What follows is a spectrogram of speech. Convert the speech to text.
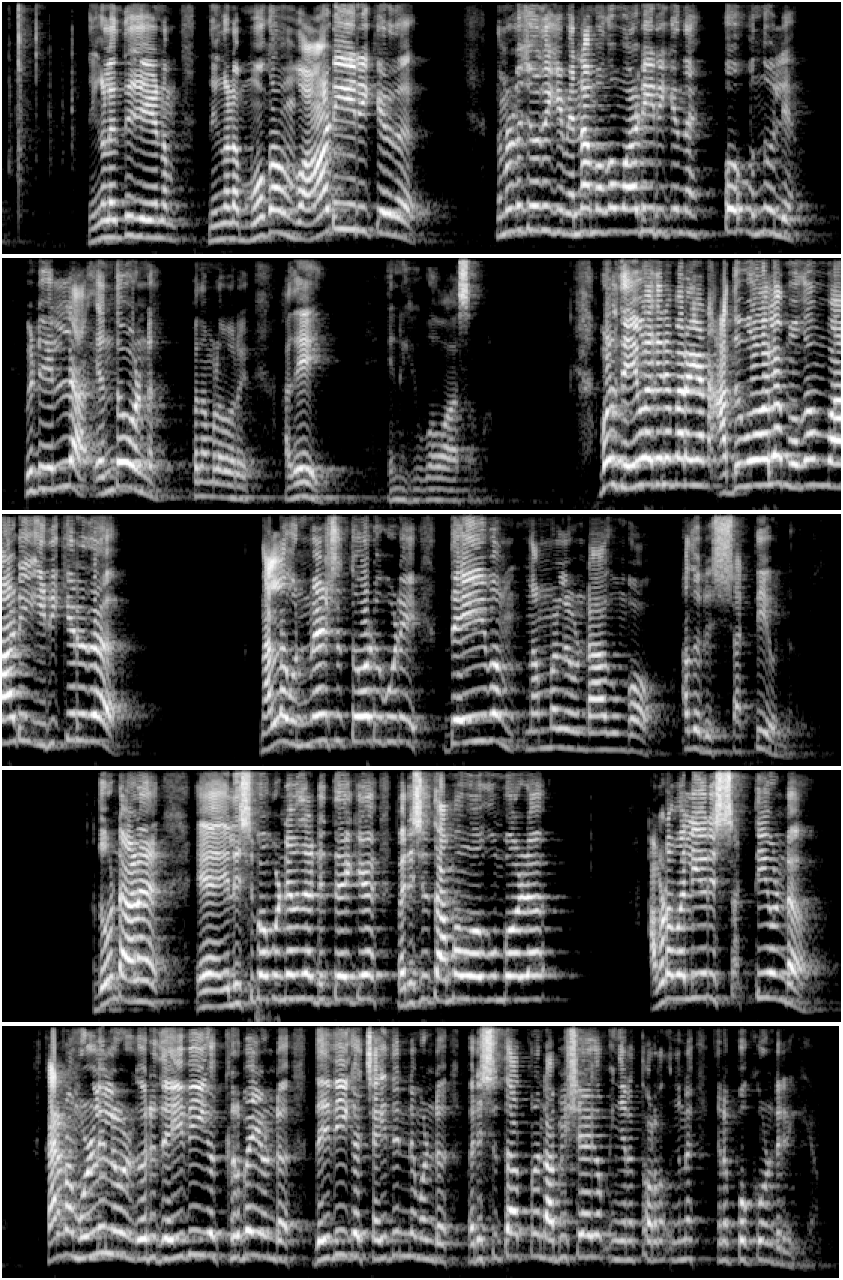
നിങ്ങൾ എന്ത് ചെയ്യണം? നിങ്ങളുടെ മുഖം വാടിയിരിക്കരുത്. നമ്മളോട് ചോദിക്കും എന്നാ മുഖം വാടിയിരിക്കുന്നേ? ഓ ഒന്നുമില്ല. വീണ്ടും ഇല്ല. എന്തോ ഉണ്ട്? അപ്പോൾ നമ്മൾ പറയും അതേ എനിക്ക് ഉപവാസമാണ്. അപ്പോൾ ദൈവചനം പറയാൻ അതുപോലെ മുഖം വാടി ഇരിക്കരുത്. നല്ല ഉന്മേഷത്തോടു കൂടി ദൈവം നമ്മളിൽ ഉണ്ടാകുമ്പോൾ അതൊരു ശക്തിയുണ്ട്. അതുകൊണ്ടാണ് എലിശുബ പുണ്യവന്റെ അടുത്തേക്ക് പരിശുദ്ധ അമ്മ പോകുമ്പോൾ അവിടെ വലിയൊരു ശക്തിയുണ്ട്. കാരണം ഉള്ളിൽ ഒരു ദൈവിക കൃപയുണ്ട് ദൈവിക ചൈതന്യമുണ്ട് പരിശുദ്ധാത്മന്റെ അഭിഷേകം ഇങ്ങനെ തുറ ഇങ്ങനെ ഇങ്ങനെ പൊയ്ക്കൊണ്ടിരിക്കുക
